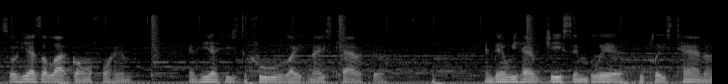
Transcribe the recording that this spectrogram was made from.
So he has a lot going for him. And he, he's the cool, like, nice character. And then we have Jason Blair, who plays Tanner,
